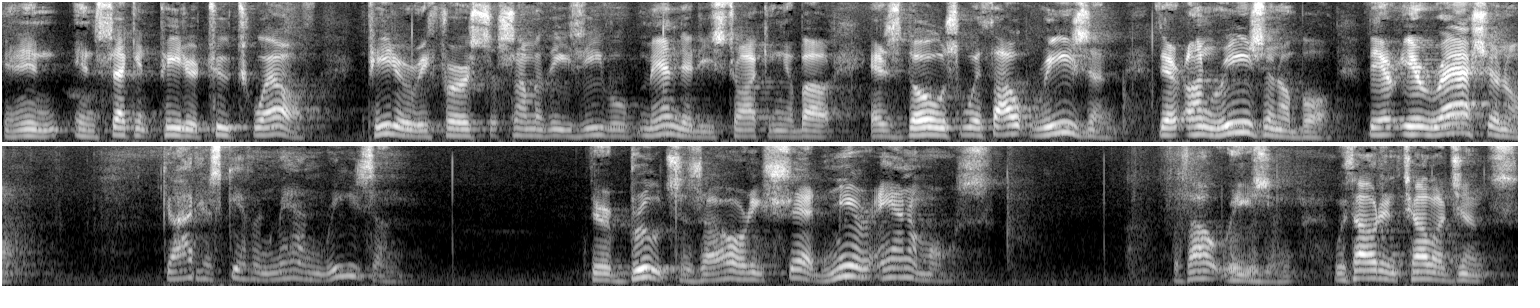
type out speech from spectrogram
And in, in 2 Peter 2.12, Peter refers to some of these evil men that he's talking about as those without reason. They're unreasonable. They're irrational. God has given man reason. They're brutes, as I already said, mere animals without reason, without intelligence,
